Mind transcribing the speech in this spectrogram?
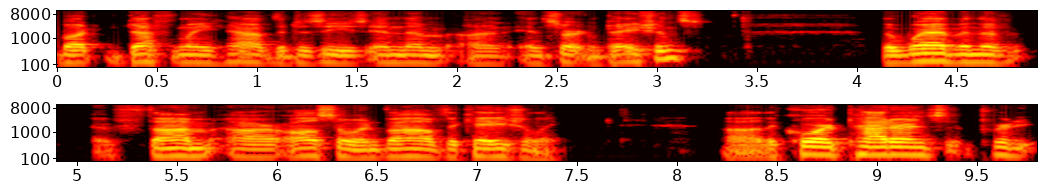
but definitely have the disease in them uh, in certain patients. The web and the thumb are also involved occasionally. Uh, the cord patterns pretty,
